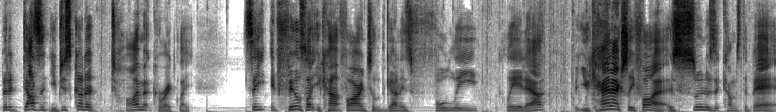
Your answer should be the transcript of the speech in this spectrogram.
but it doesn't. You've just got to time it correctly. See, it feels like you can't fire until the gun is fully cleared out, but you can actually fire as soon as it comes to bear.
